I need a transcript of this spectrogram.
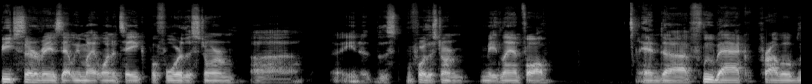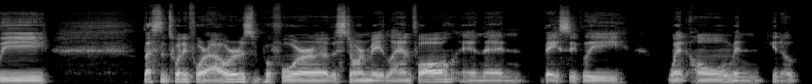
beach surveys that we might want to take before the storm uh, you know before the storm made landfall. And uh, flew back probably less than 24 hours before the storm made landfall and then basically went home and you know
